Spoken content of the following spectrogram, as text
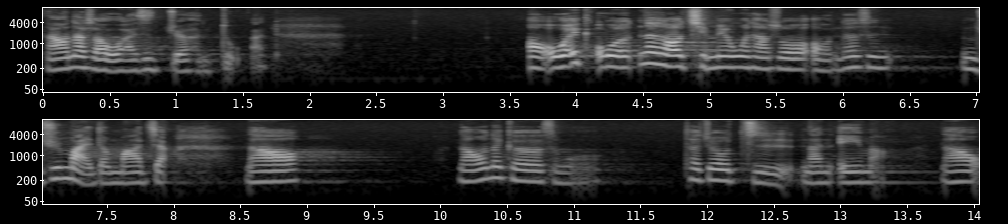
然后那时候我还是觉得很堵啊。哦，我一我那时候前面问他说，哦，那是你去买的吗？这样，然后。然后那个什么，他就指男 A 嘛，然后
